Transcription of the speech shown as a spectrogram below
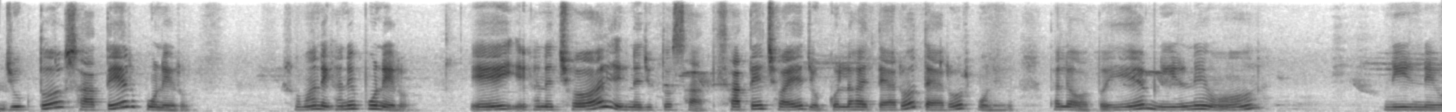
যুক্ত সাতের পনেরো সমান এখানে পনেরো। এই এখানে ছয়, এখানে যুক্ত সাত। সাতে ছয়ে যোগ করলে হয় তেরো, তেরোর পনেরো। তাহলে অতএব নির্ণেয় নির্ণেয়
